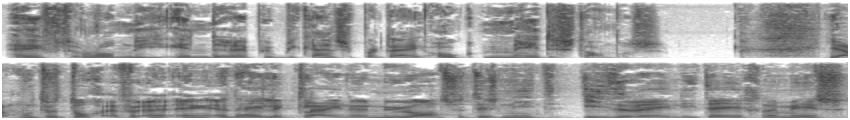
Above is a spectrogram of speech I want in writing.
heeft Romney in de Republikeinse Partij ook medestanders? Ja, moeten we toch even een, een, hele kleine nuance. Het is niet iedereen die tegen hem is.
